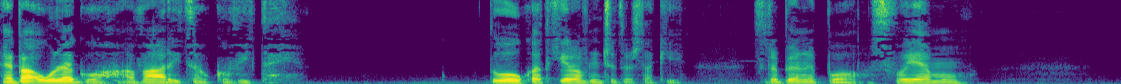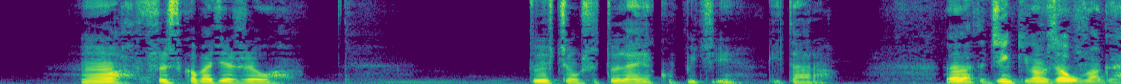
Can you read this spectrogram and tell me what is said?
Chyba uległo awarii całkowitej. Tu układ kierowniczy też taki zrobiony po swojemu. No, wszystko będzie żyło. Tu jeszcze muszę tuleje kupić i gitara. Dobra, to dzięki wam za uwagę.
